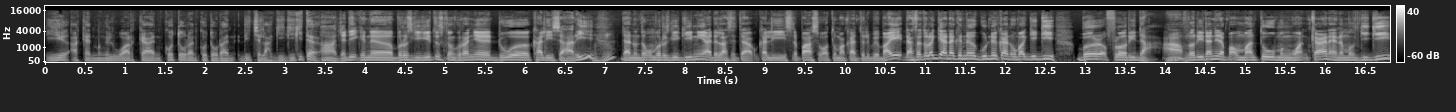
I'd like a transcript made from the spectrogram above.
ia akan mengeluarkan kotoran-kotoran di celah gigi kita. Ha jadi kena berus gigi tu sekurang-kurangnya dua kali sehari mm-hmm. dan untuk memberus gigi ni adalah setiap kali selepas waktu makan tu lebih baik dan satu lagi anda kena gunakan ubat gigi berflorida. Ha mm. Florida ni dapat membantu menguatkan enamel gigi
